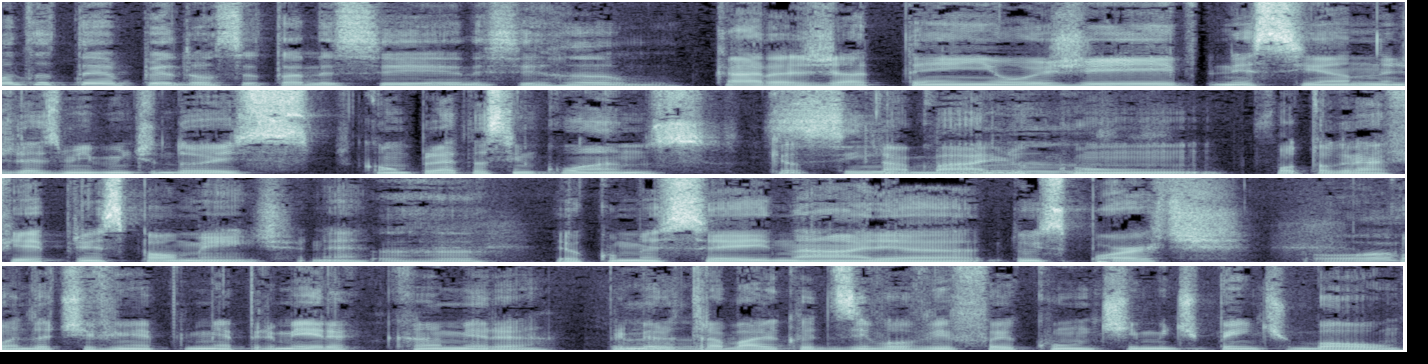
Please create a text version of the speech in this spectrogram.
quanto tempo, Pedrão, você tá nesse, nesse ramo? Cara, já tem hoje, nesse ano né, de 2022, completa cinco anos que eu Cinco trabalho anos? com fotografia principalmente, né? Aham. Eu comecei na área do esporte, Ó, quando eu tive minha, minha primeira câmera. Primeiro Ah. trabalho que eu desenvolvi foi com um time de paintball.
